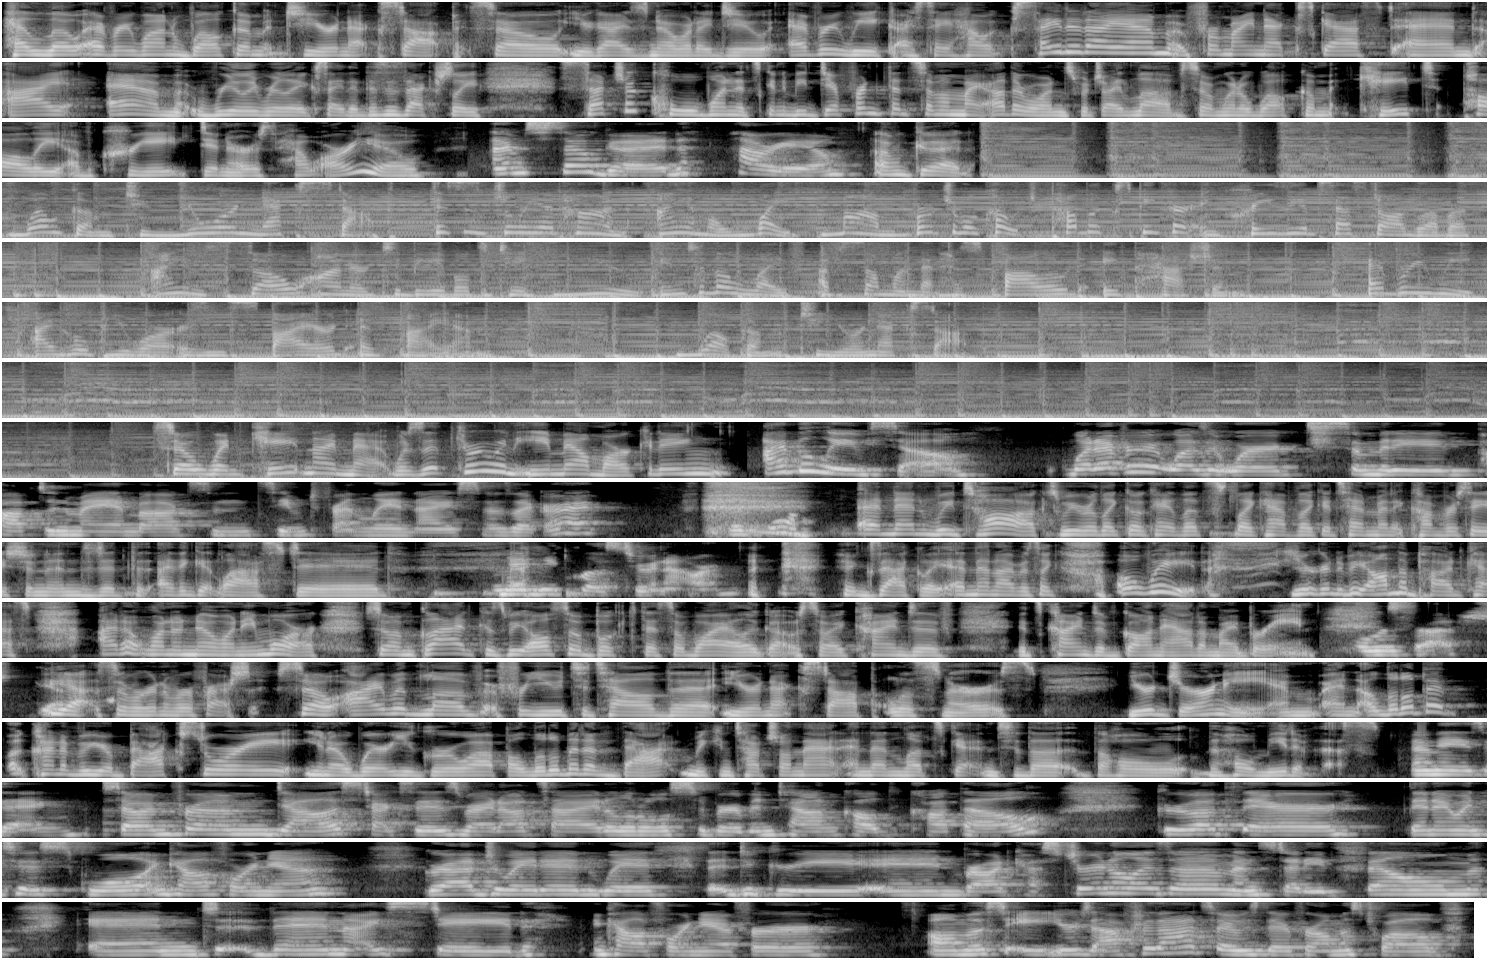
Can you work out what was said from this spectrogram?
Hello, everyone. Welcome to your next stop. So, you guys know what I do. Every week, I say how excited I am for my next guest, and I am really, really excited. This is actually such a cool one. It's going to be different than some of my other ones, which I love. So, I'm going to welcome Kate Pauley of Create Dinners. How are you? I'm so good. How are you? I'm good. Welcome to Your Next Stop. This is Juliette Hahn. I am a wife, mom, virtual coach, public speaker, and crazy obsessed dog lover. I am so honored to be able to take you into the life of someone that has followed a passion. Every week, I hope you are as inspired as I am. Welcome to Your Next Stop. So when Kate and I met, was it through an email marketing? I believe so. Whatever it was, it worked. Somebody popped into my inbox and seemed friendly and nice. And I was like, all right, and then we talked. We were like, okay, let's like have like a 10 minute conversation. And did, I think it lasted maybe close to an hour. exactly. And then I was like, oh, wait, you're going to be on the podcast. I don't want to know anymore. So I'm glad because we also booked this a while ago. So I kind of, it's kind of gone out of my brain. We'll refresh. Yeah. yeah so we're going to refresh. So I would love for you to tell the your next stop listeners your journey and, and a little bit uh, kind of your backstory, you know, where you grew up, a little bit of that. We can touch on that. And then let's get into the, the whole, the whole meat of this. Amazing. So I'm from Dallas, Texas, right outside a little suburban town called Coppell. Grew up there. Then I went to school in California, graduated with a degree in broadcast journalism and studied film. And then I stayed in California for almost eight years after that. So I was there for almost 12.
